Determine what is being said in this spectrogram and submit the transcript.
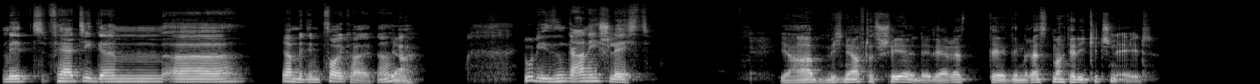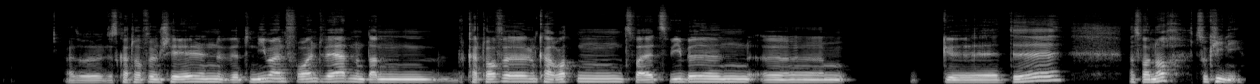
mit fertigem, äh, ja, mit dem Zeug halt, ne? Ja. Du, die sind gar nicht schlecht. Ja, mich nervt das Schälen. Der, der Rest, der, den Rest macht ja die KitchenAid. Also das Kartoffeln schälen wird nie mein Freund werden und dann Kartoffeln, Karotten, zwei Zwiebeln, ähm, Gede, was war noch? Zucchini.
